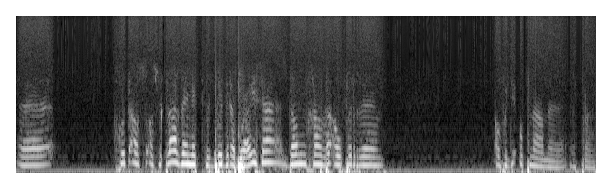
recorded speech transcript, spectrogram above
Uh, goed, als, als we klaar zijn met broeder Abu Isa, dan gaan we over, uh, over die opname praten.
